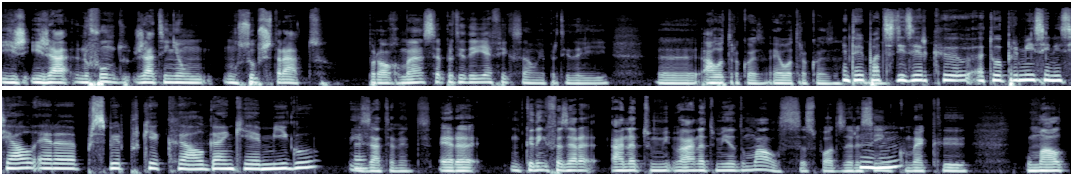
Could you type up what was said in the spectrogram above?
e, e já, no fundo, já tinha um, um substrato para o romance, a partir daí é ficção, e a partir daí Uh, há outra coisa, é outra coisa. Então pode-se dizer que a tua premissa inicial era perceber porque é que alguém que é amigo. Exatamente. Era um bocadinho fazer a anatomia, a anatomia do mal, se se pode dizer assim. Uhum. Como é que o mal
